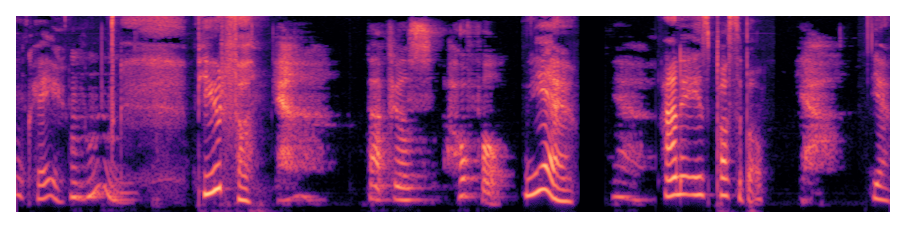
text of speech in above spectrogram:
Okay, hmm beautiful. Yeah. That feels hopeful. Yeah, Yeah. and it is possible. Yeah. Yeah.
